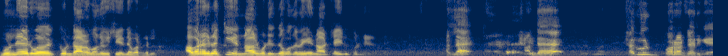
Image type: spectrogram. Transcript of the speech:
முன்னேறுவதற்கு உண்டான உதவி செய்தவர்கள். அவர்களுக்கு என்னால் முடிந்த உதவியை நான் செய்து கொண்டிருந்தேன். அல்ல அந்த கரூர் போராட்டம் இருக்கு.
